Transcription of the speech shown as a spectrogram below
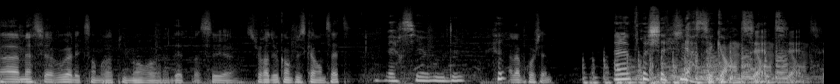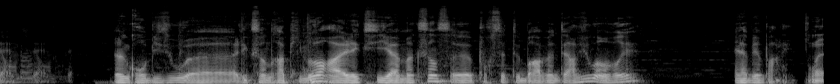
Ah, merci à vous, Alexandra Pimor, euh, d'être passé euh, sur Radio Campus 47. Merci à vous deux. À la prochaine. À la prochaine. RC47. Un gros bisou à Alexandra Pimor, à Alexis et à Maxence euh, pour cette brave interview. En vrai, elle a bien parlé. Ouais,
